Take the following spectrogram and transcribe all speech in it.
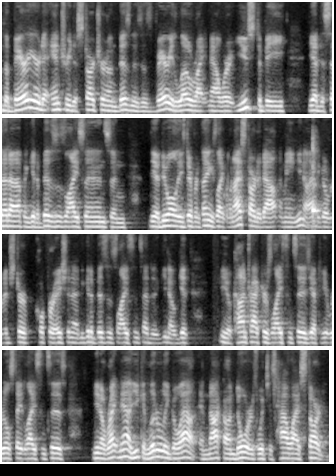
the barrier to entry to start your own business is very low right now, where it used to be you had to set up and get a business license and you know do all these different things. Like when I started out, I mean, you know, I had to go register a corporation, I had to get a business license, I had to you know get you know contractors licenses, you have to get real estate licenses. You know, right now you can literally go out and knock on doors, which is how I started.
